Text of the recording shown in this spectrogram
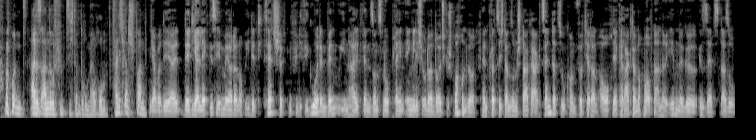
Und alles andere fügt sich dann drum herum. Fand ich ganz spannend. Ja, aber der, der Dialekt ist eben ja dann auch Identitätsstiften für die Figur, denn wenn du ihn halt, wenn sonst nur plain Englisch oder Deutsch gesprochen wird, wenn plötzlich dann so ein starker Akzent dazu kommt, wird ja dann auch der Charakter nochmal auf eine andere Ebene ge gesetzt. Also,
